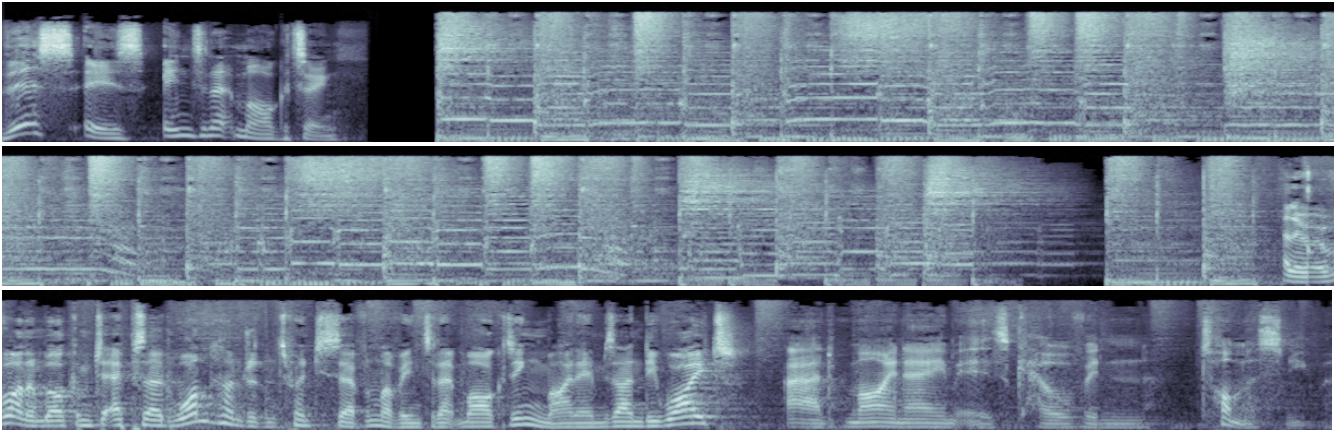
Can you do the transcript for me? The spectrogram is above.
This is Internet Marketing. Hello, everyone, and welcome to episode 127 of Internet Marketing. My name is Andy White. And my name is Kelvin Thomas Newman.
